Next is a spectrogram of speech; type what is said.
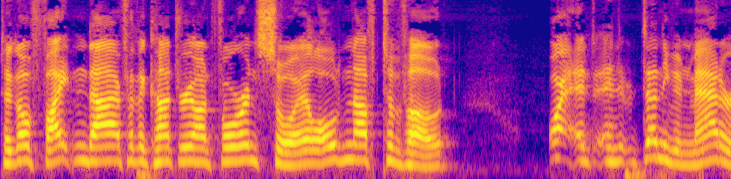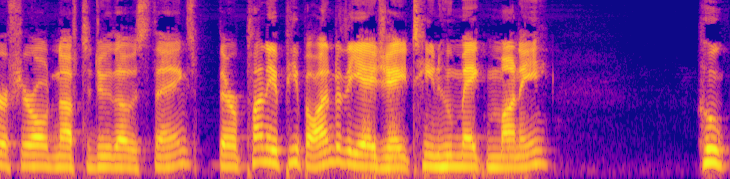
to go fight and die for the country on foreign soil, old enough to vote. Or, and, and it doesn't even matter if you're old enough to do those things. There are plenty of people under the age of 18 who make money, who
